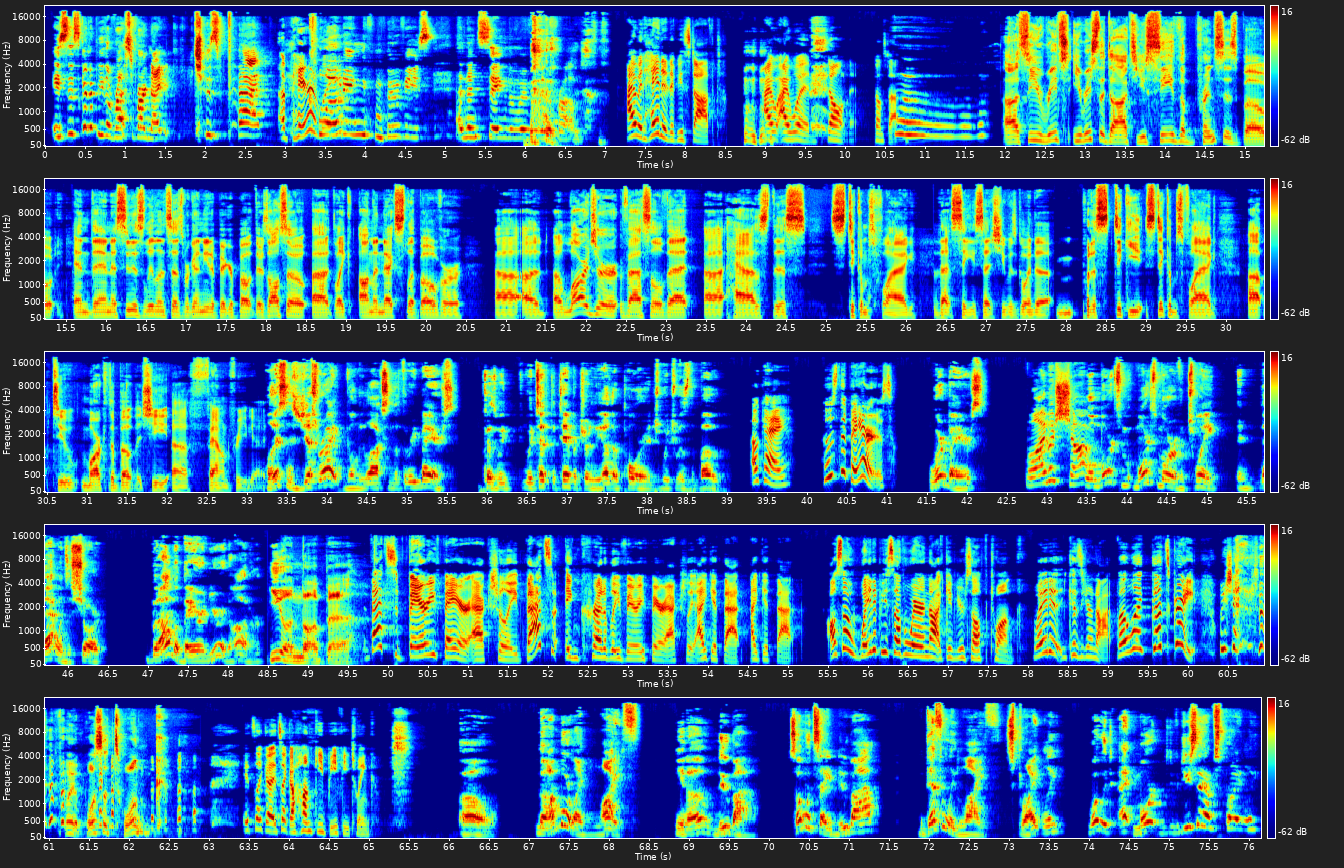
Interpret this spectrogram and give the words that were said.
Is this going to be the rest of our night? Just Pat Apparently. quoting movies and then saying the movie they're from. I would hate it if you stopped. I, I would. Don't don't stop. Uh, so you reach you reach the docks. You see the prince's boat, and then as soon as Leland says we're going to need a bigger boat, there's also uh, like on the next slip over uh, a a larger vessel that uh, has this Stickums flag that Siggy said she was going to m- put a sticky Stickums flag up to mark the boat that she uh, found for you guys. Well, this is just right. Goldilocks and the Three Bears. Because we, we took the temperature of the other porridge, which was the boat. Okay. Who's the bears? We're bears. Well, I'm a shark. Well, Mort's, Mort's more of a twink, and that one's a shark. But I'm a bear, and you're an otter. You're not a bear. That's very fair, actually. That's incredibly very fair, actually. I get that. I get that. Also, way to be self-aware and not give yourself a twunk. Way to, because you're not. But like, that's great. We should. Wait, what's a twunk? it's like a, it's like a hunky, beefy twink. Oh. No, I'm more like life. You know, nubile. Some would say nubile, but definitely life. Sprightly. What would, uh, Mort, would you say I'm sprightly?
